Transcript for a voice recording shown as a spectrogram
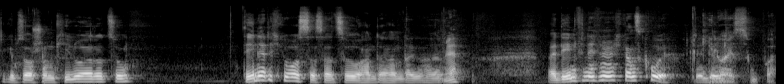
Da gibt es auch schon einen Kilo dazu. Den hätte ich gewusst, dass er zu Hunter Hunter gehört. Ja, Weil den finde ich nämlich ganz cool. Den Kilo Ding. ist super.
